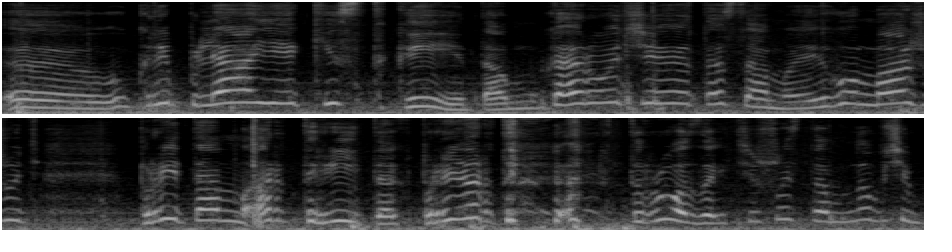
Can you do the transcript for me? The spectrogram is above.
е, укріпляє кістки. Там, коротше, те саме, його мажуть при там артритах, при арт- артрозах чи щось там. Ну, в общем,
